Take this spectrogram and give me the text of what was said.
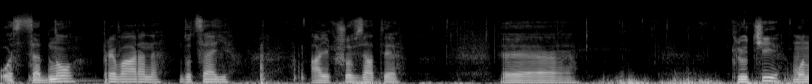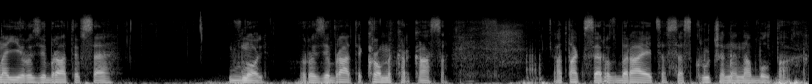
ось це дно приварене до цієї. А якщо взяти е- ключі, можна її розібрати все в ноль. Розібрати, кроме каркаса. А так все розбирається, все скручене на болтах.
